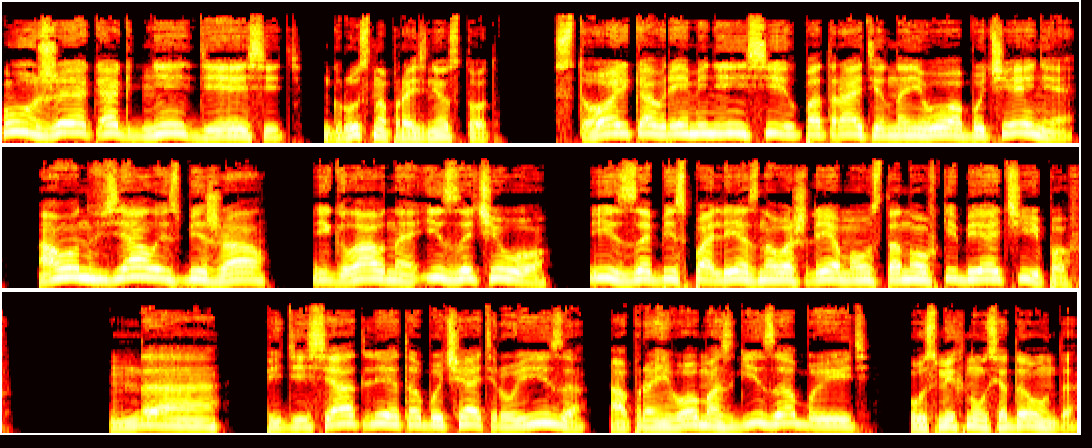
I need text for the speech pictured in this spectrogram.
«Уже как дней десять», – грустно произнес тот. «Столько времени и сил потратил на его обучение, а он взял и сбежал. И главное, из-за чего? Из-за бесполезного шлема установки биочипов. Да, пятьдесят лет обучать Руиза, а про его мозги забыть, усмехнулся Даунда.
